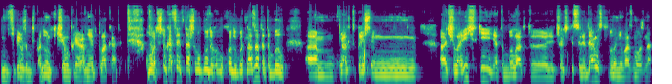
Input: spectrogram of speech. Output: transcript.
И теперь уже подумать, к чему приравняют плакаты. Вот. Что касается нашего года, ухода год назад, это был эм, акт, прежде всего, человеческий, это был акт э, человеческой солидарности. Было невозможно Э,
